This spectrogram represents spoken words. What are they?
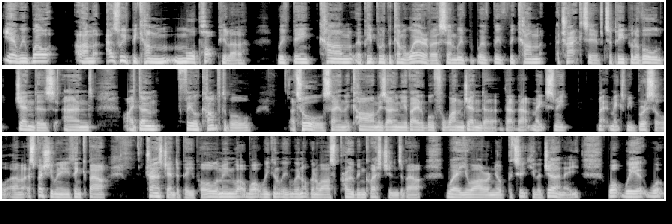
Yeah, we well um, as we've become more popular, we've become uh, people have become aware of us and we've, we've, we've become attractive to people of all genders. And i don't feel comfortable at all saying that calm is only available for one gender. That that makes me makes me bristle um, especially when you think about transgender people. I mean what what we can we're not going to ask probing questions about where you are on your particular journey. What we what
